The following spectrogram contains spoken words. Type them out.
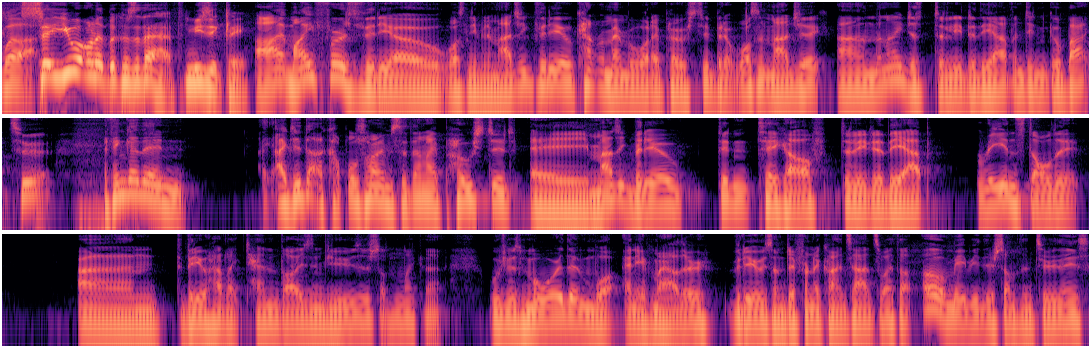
Well- so you were on it because of that, Musical.ly. I my first video wasn't even a magic video. Can't remember what I posted, but it wasn't magic. And then I just deleted the app and didn't go back to it. I think I then I, I did that a couple of times. So then I posted a magic video, didn't take off, deleted the app, reinstalled it, and the video had like ten thousand views or something like that, which was more than what any of my other videos on different accounts had. So I thought, oh, maybe there's something to this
